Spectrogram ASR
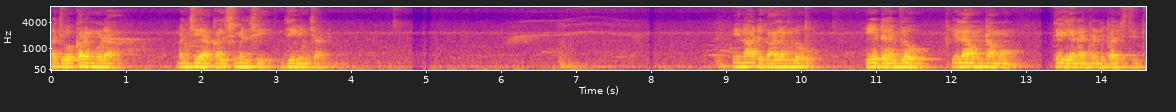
ప్రతి ఒక్కరం కూడా మంచిగా కలిసిమెలిసి జీవించాలి. ఈనాటి కాలంలో ఏ టైంలో ఎలా ఉంటామో తెలియనటువంటి పరిస్థితి.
